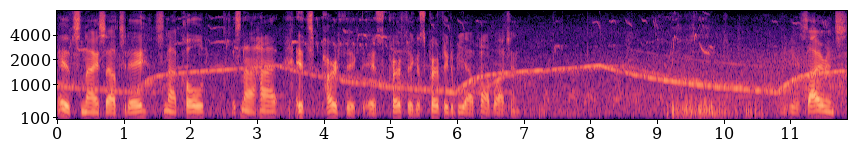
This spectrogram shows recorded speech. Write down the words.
It's nice out today. It's not cold. It's not hot. It's perfect. It's perfect. It's perfect to be out cop watching. You hear sirens.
